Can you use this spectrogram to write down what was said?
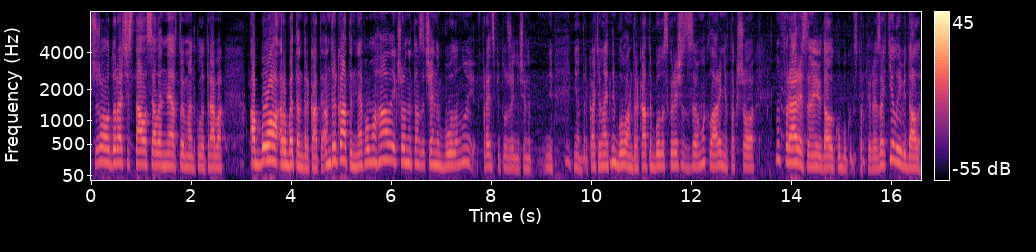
що, до речі, сталося, але не в той момент, коли треба. Або робити андеркати. Андеркати не допомагали, якщо вони там, звичайно, були. Ну і в принципі тут вже нічим не. Ні, ні, андеркатів навіть не було. Андеркати були скоріше за все у Макларенів, так що. Ну, Феррарі самі віддали кубу конструкторів. Захотіли і віддали.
